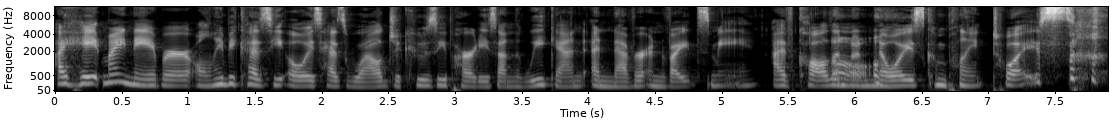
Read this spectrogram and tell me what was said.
I hate my neighbor only because he always has wild jacuzzi parties on the weekend and never invites me. I've called him Oh. a noise complaint twice.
